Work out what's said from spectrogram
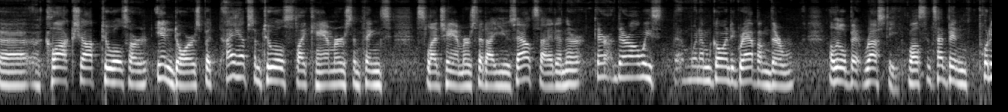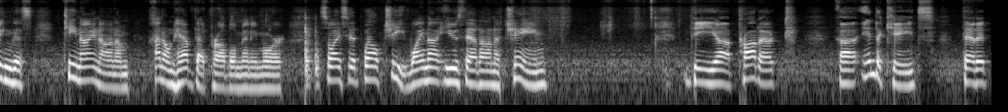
uh, clock shop tools are indoors, but I have some tools like hammers and things, sledgehammers that I use outside, and they're they're they're always when I'm going to grab them, they're a little bit rusty. Well, since I've been putting this T9 on them, I don't have that problem anymore. So I said, well, gee, why not use that on a chain? The uh, product uh, indicates that it,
